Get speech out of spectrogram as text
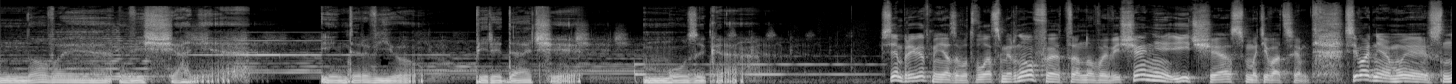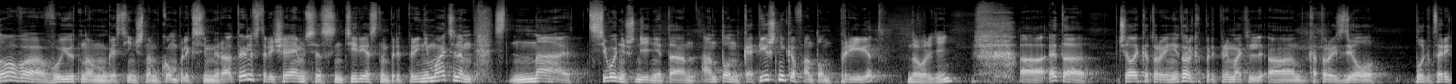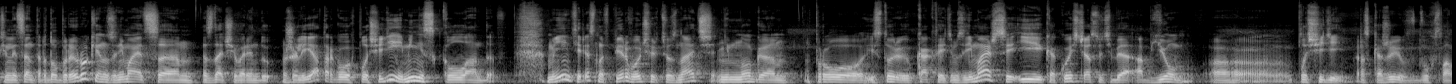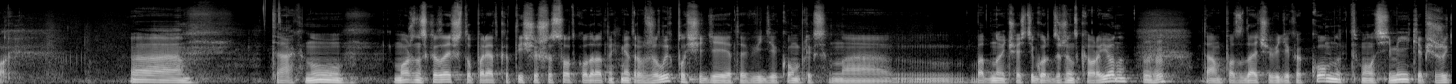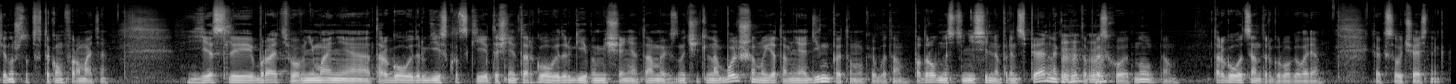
Новое вещание. Интервью. Передачи. Музыка. Всем привет, меня зовут Влад Смирнов, это новое вещание и час мотивации. Сегодня мы снова в уютном гостиничном комплексе Миротель встречаемся с интересным предпринимателем. На сегодняшний день это Антон Капишников. Антон, привет. Добрый день. А, это человек, который не только предприниматель, а, который сделал благотворительный центр «Добрые руки», он занимается сдачей в аренду жилья, торговых площадей и мини-складов. Мне интересно в первую очередь узнать немного про историю, как ты этим занимаешься и какой сейчас у тебя объем э, площадей. Расскажи в двух словах. А, так, ну, можно сказать, что порядка 1600 квадратных метров жилых площадей, это в виде комплекса на, в одной части города Дзержинского района. Угу. Там под сдачу в виде как комнат, малосемейки, общежития, ну что-то в таком формате. Если брать во внимание торговые и другие складские, точнее торговые и другие помещения, там их значительно больше, но я там не один, поэтому как бы там подробности не сильно принципиально, как uh это uh происходит. Ну, там торговый центр, грубо говоря, как соучастник.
